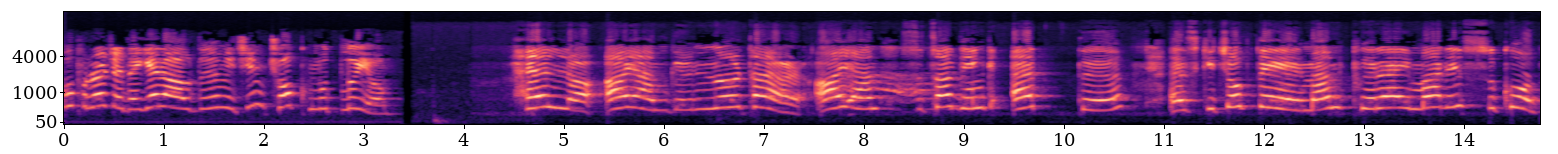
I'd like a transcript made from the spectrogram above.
Bu projede yer aldığım için çok mutluyum. Hello, I am Gülnur Tayar. I am studying at the Eski Çok Değirmen Primary School.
